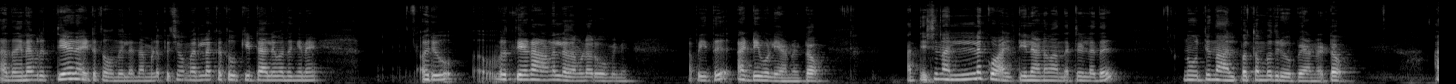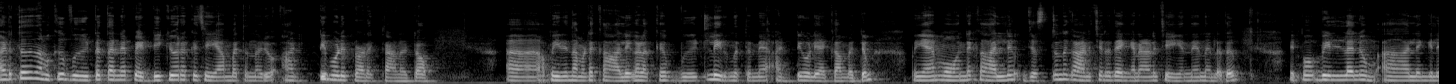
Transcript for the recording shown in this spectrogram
അതങ്ങനെ വൃത്തികേടായിട്ട് തോന്നില്ല. നമ്മളിപ്പോൾ ചുമരിലൊക്കെ തൂക്കിയിട്ടാലും അതിങ്ങനെ ഒരു വൃത്തികേടാണല്ലോ നമ്മുടെ റൂമിന്. അപ്പോൾ ഇത് അടിപൊളിയാണ് കേട്ടോ. അത്യാവശ്യം നല്ല ക്വാളിറ്റിയിലാണ് വന്നിട്ടുള്ളത്. നൂറ്റി നാൽപ്പത്തൊമ്പത് രൂപയാണ് കേട്ടോ. അടുത്തത് നമുക്ക് വീട്ടിൽ തന്നെ പെഡിക്യൂറൊക്കെ ചെയ്യാൻ പറ്റുന്ന ഒരു അടിപൊളി പ്രോഡക്റ്റാണ് കേട്ടോ. അപ്പോൾ ഇനി നമ്മുടെ കാലുകളൊക്കെ വീട്ടിലിരുന്നിട്ട് തന്നെ അടിപൊളിയാക്കാൻ പറ്റും. അപ്പോൾ ഞാൻ മോന്റെ കാലിൽ ജസ്റ്റ് ഒന്ന് കാണിച്ചിരുന്നത് എങ്ങനെയാണ് ചെയ്യുന്നതെന്നുള്ളത് ഇപ്പോൾ വിള്ളലും അല്ലെങ്കിൽ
